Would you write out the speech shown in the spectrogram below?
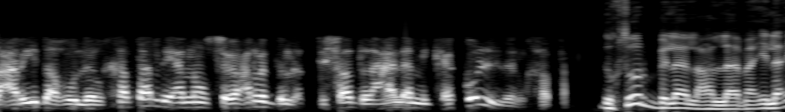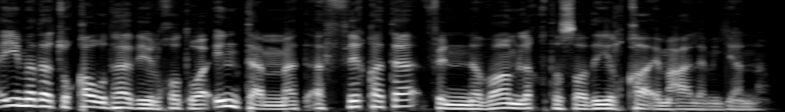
تعريضه للخطر لأنه سيعرض الاقتصاد العالمي ككل للخطر. دكتور بلال علامه إلى أي مدى تقوض هذه الخطوة إن تمت الثقة في النظام الاقتصادي القائم عالميا؟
